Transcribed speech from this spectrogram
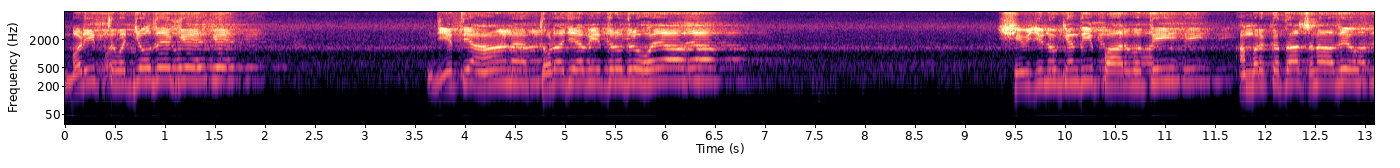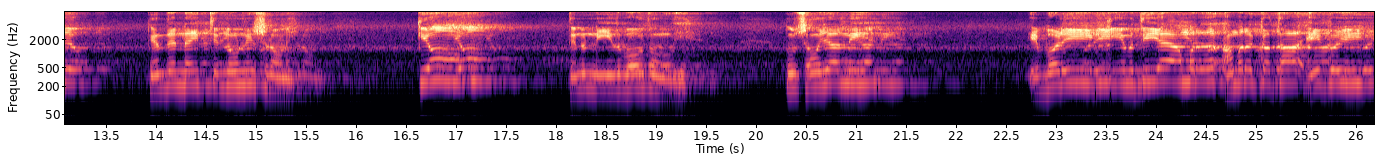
ਬੜੀ ਤਵੱਜੋ ਦੇ ਕੇ ਜੇ ਧਿਆਨ ਥੋੜਾ ਜਿਹਾ ਵੀ ਇਧਰ ਉਧਰ ਹੋਇਆ, ਸ਼ਿਵ ਜੀ ਨੂੰ ਕਹਿੰਦੀ, ਪਾਰਵਤੀ ਅਮਰ ਕਥਾ ਸੁਣਾ ਦਿਓ। ਕਹਿੰਦੇ, ਨਹੀਂ, ਤੈਨੂੰ ਨਹੀਂ ਸੁਣਾਉਣੀ। ਕਿਉਂ? ਤੈਨੂੰ ਨੀਂਦ ਬਹੁਤ ਆਉਂਦੀ ਹੈ। ਤੂੰ ਸਮਝਿਆ ਨਹੀਂ ਇਹ ਬੜੀ ਕੀਮਤੀ ਹੈ, ਅਮਰ ਅਮਰ ਕਥਾ, ਇਹ ਕੋਈ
